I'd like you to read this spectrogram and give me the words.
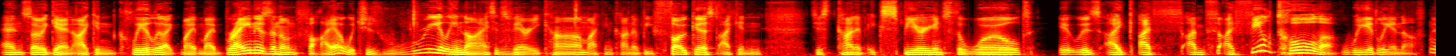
And so again, I can clearly like my, my brain isn't on fire, which is really nice. It's very calm. I can kind of be focused. I can just kind of experience the world. It was I I I'm I feel taller weirdly enough.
